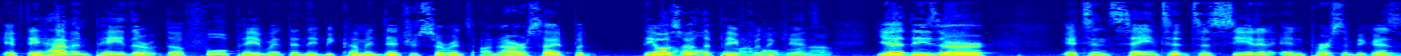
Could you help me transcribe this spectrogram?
if they haven't paid the the full payment, then they become indentured servants on our side. But they also have to pay for the kids. Yeah, these are. It's insane to, to see it in, in person because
